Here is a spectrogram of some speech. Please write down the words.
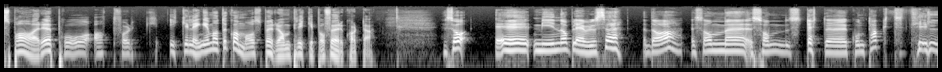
spare på at folk ikke lenger måtte komme og spørre om prikker på førerkortet? Så uh, min opplevelse da, som, som støttekontakt til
